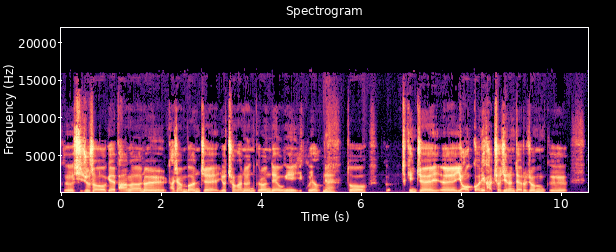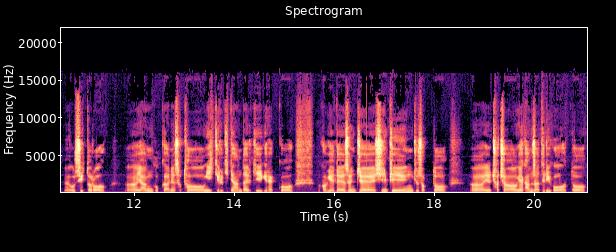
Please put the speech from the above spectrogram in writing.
그 시주석의 방안을 다시 한번 이제 요청하는 그런 내용이 있고요. 네. 또그 특히 이제 에, 여건이 갖춰지는 대로 좀 그 올 수 있도록 어, 양국 간의 소통이 있기를 기대한다 이렇게 얘기를 했고 거기에 대해서 이제 시진핑 주석도 어, 이 초청에 감사드리고 또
